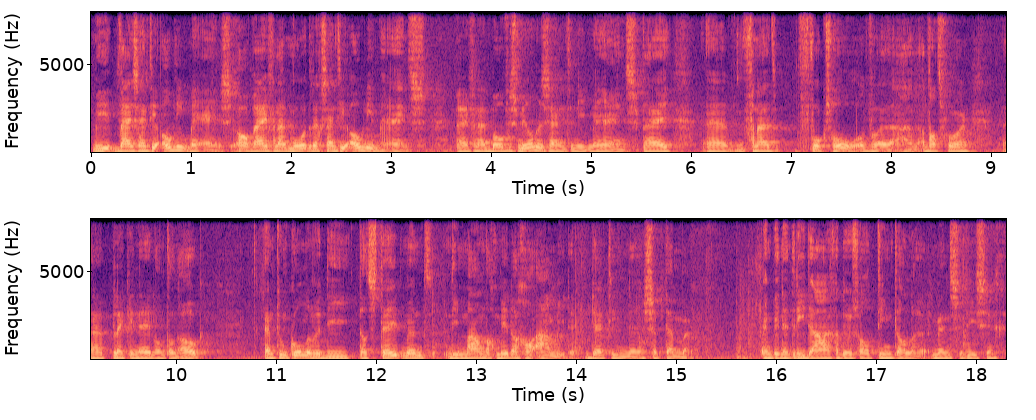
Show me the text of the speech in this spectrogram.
wij zijn het hier ook niet mee eens. Oh, wij vanuit Moordrecht zijn het hier ook niet mee eens. Wij vanuit Bovensmilde zijn het er niet mee eens. Wij uh, vanuit Foxhol of uh, wat voor uh, plek in Nederland dan ook. En toen konden we die, dat statement die maandagmiddag al aanbieden, 13 september. En binnen drie dagen dus al tientallen mensen die zich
